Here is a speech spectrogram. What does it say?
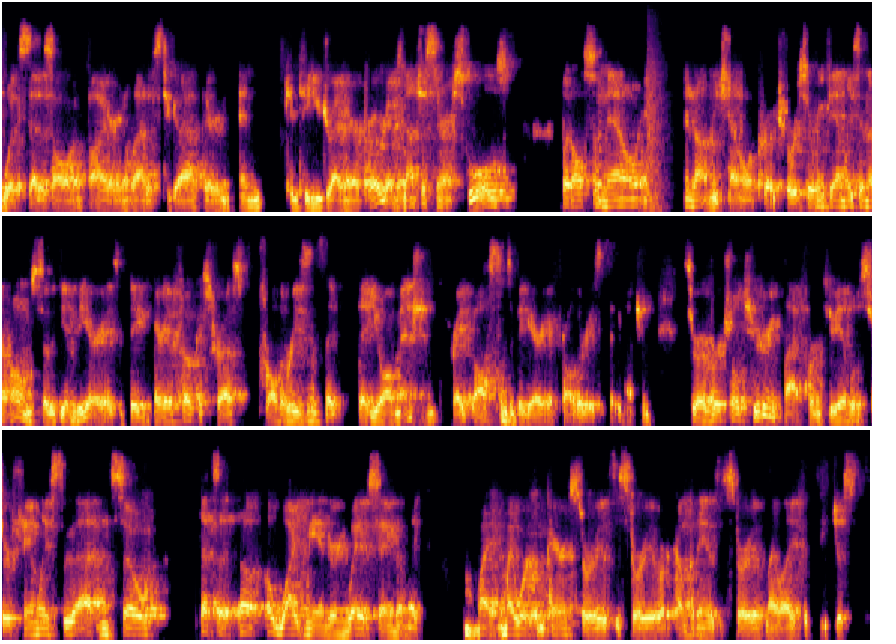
what set us all on fire and allowed us to go out there and continue driving our programs, not just in our schools, but also now an omni-channel approach where we're serving families in their homes. So the DMV area is a big area of focus for us for all the reasons that, that you all mentioned, right? Boston's a big area for all the reasons that you mentioned. Through our virtual tutoring platform to be able to serve families through that. And so that's a, a, a wide meandering way of saying that like my, my working parent story is the story of our company, is the story of my life. It's it just,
